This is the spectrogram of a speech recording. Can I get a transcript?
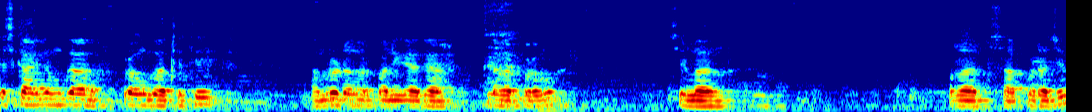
यस कार्यक्रमका प्रमुख अतिथि हाम्रो नगरपालिकाका नगर प्रमुख श्रीमान प्रहलाद सापकोटाज्यू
